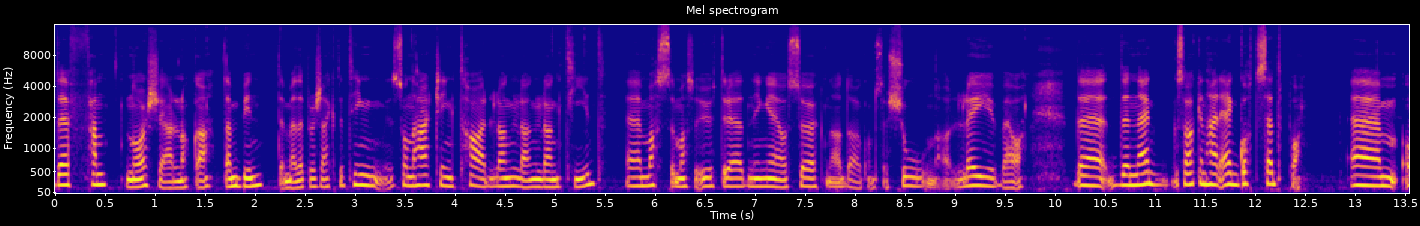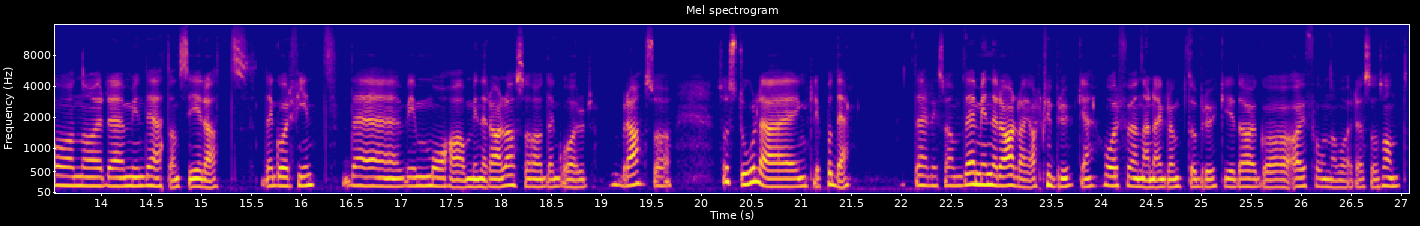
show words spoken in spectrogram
det er 15 år siden eller noe de begynte med det prosjektet. Ting, sånne her ting tar lang, lang, lang tid. Eh, masse masse utredninger og søknader og konsesjoner og løyve. Og det, denne saken her er godt sett på. Um, og når myndighetene sier at det går fint, det, vi må ha mineraler så det går bra, så, så stoler jeg egentlig på det. Det er, liksom, det er, mineraler i alt vi bruker. Hårføneren jeg glemte å bruke i dag, og iPhonene våre og sånt.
